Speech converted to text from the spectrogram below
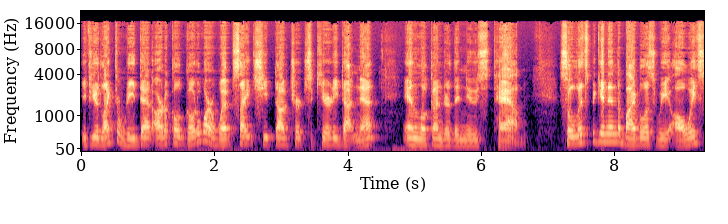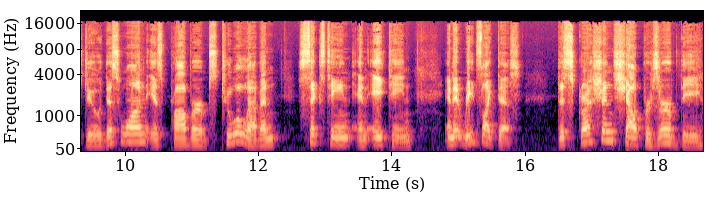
If you'd like to read that article, go to our website, sheepdogchurchsecurity.net, and look under the News tab. So let's begin in the Bible as we always do. This one is Proverbs 2:11, 16, and 18, and it reads like this. Discretion shall preserve thee,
